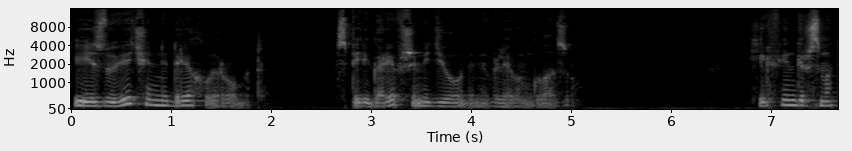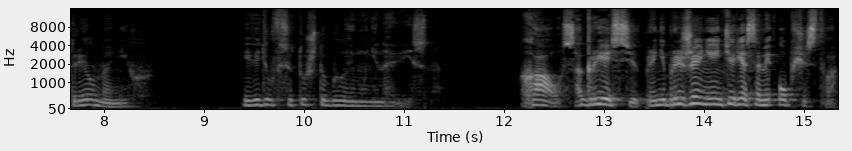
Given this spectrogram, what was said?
И изувеченный дряхлый робот с перегоревшими диодами в левом глазу. Хильфингер смотрел на них и видел все то, что было ему ненавистно хаос, агрессию, пренебрежение интересами общества.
